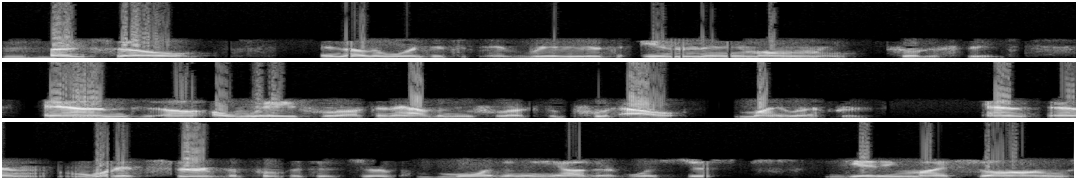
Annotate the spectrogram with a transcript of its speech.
Mhm. And so, in other words, it's, it really is in name only, so to speak, and uh, a way for us, an avenue for us to put out my records. And and what it served, the purpose it served more than any other was just getting my songs,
